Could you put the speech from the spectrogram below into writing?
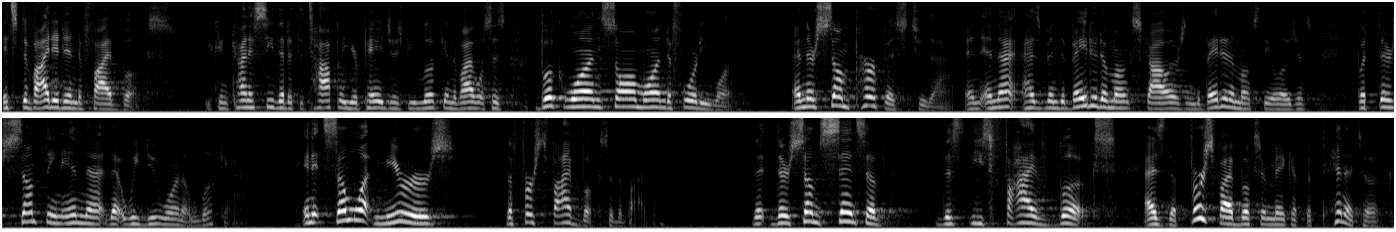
It's divided into five books. You can kind of see that at the top of your page, if you look in the Bible, it says Book 1, Psalm 1 to 41. And there's some purpose to that. And, and that has been debated amongst scholars and debated amongst theologians. But there's something in that that we do want to look at. And it somewhat mirrors the first five books of the Bible. That there's some sense of this, these five books, as the first five books are make up the Pentateuch,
